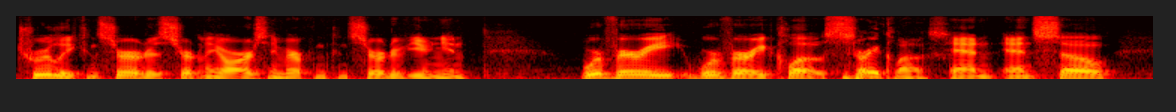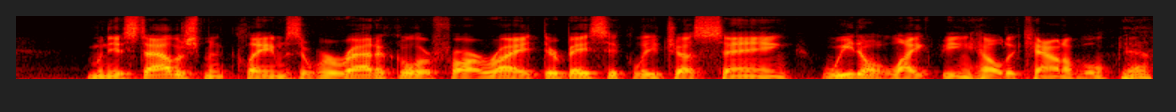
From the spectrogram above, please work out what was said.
truly conservatives, certainly ours, the American Conservative Union, we're very we're very close. Very close. And and so when the establishment claims that we're radical or far right, they're basically just saying we don't like being held accountable. Yeah.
